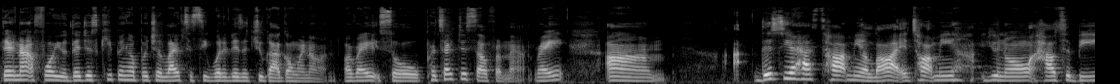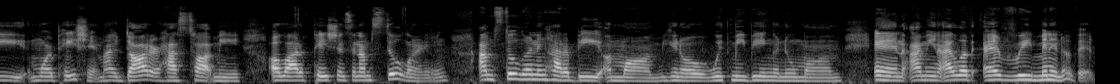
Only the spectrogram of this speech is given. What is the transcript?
they're not for you. They're just keeping up with your life to see what it is that you got going on. All right? So protect yourself from that, right? Um this year has taught me a lot. It taught me, you know, how to be more patient. My daughter has taught me a lot of patience, and I'm still learning. I'm still learning how to be a mom, you know, with me being a new mom. And I mean, I love every minute of it.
